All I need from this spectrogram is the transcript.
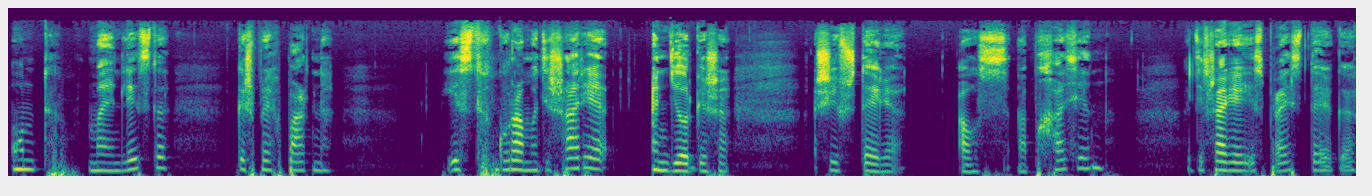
Und mein letzter Gesprächspartner ist Gurama Dishari, ein georgischer Schriftsteller aus Abchasien. Die Scharia ist Preisträger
